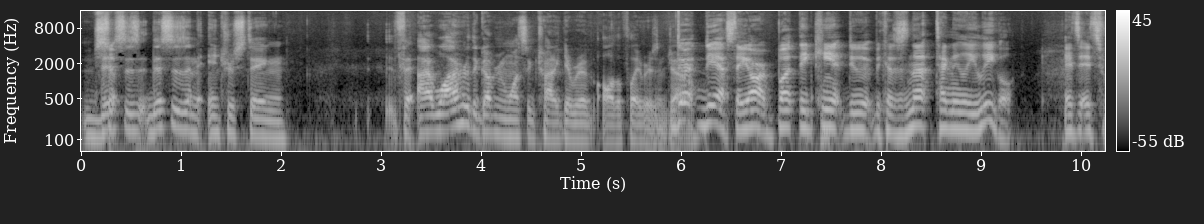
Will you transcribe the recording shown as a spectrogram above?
this is this is an interesting. Th- I, well, I heard the government wants to try to get rid of all the flavors in general. They're- yes, they are, but they can't do it because it's not technically illegal. It's it's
